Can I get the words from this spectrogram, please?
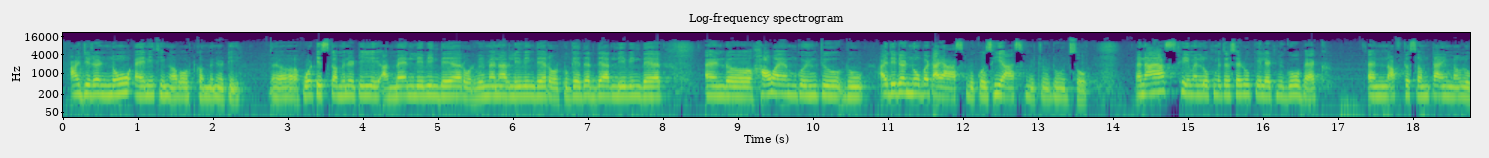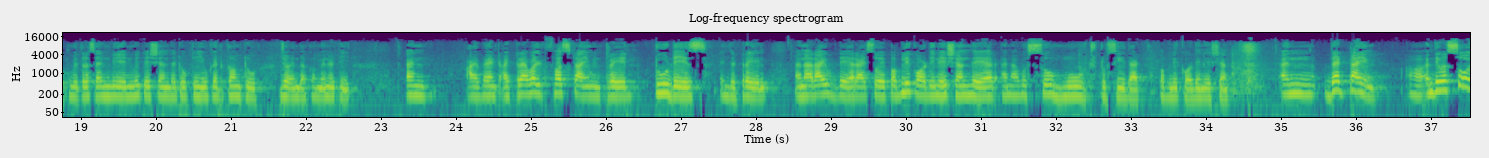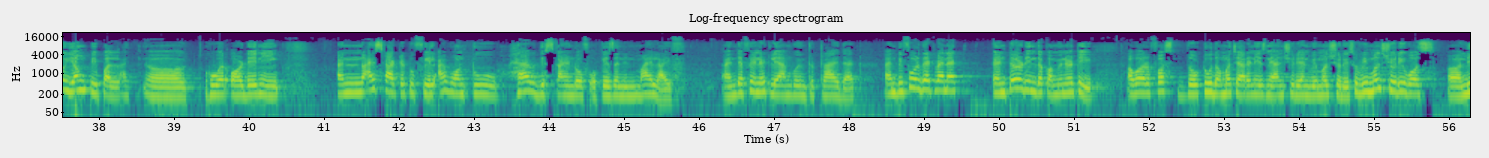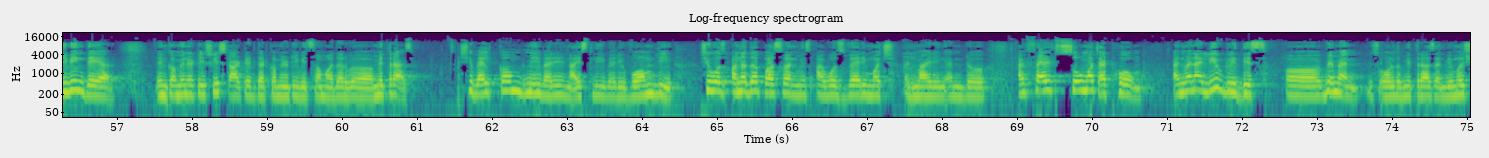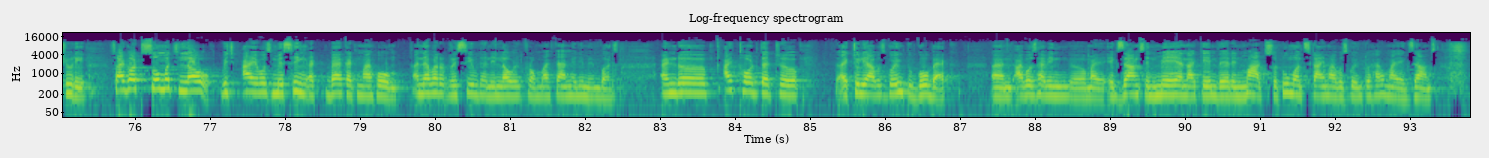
I didn't know anything about community. Uh, what is community? Are men living there or women are living there or together they are living there? and uh, how I am going to do. I didn't know, but I asked because he asked me to do so. And I asked him, and Lokmitra said, okay, let me go back. And after some time, Lokmitra sent me an invitation that, okay, you can come to join the community. And I went, I traveled first time in train, two days in the train, and arrived there. I saw a public ordination there, and I was so moved to see that public ordination. And that time, uh, and they were so young people uh, who were ordaining. And I started to feel I want to have this kind of occasion in my life. And definitely I'm going to try that. And before that, when I entered in the community, our first two Dhammacharanis, Nyanshuri and Vimalshuri. So Vimalshuri was uh, living there in community. She started that community with some other uh, mitras. She welcomed me very nicely, very warmly she was another person means i was very much admiring and uh, i felt so much at home and when i lived with these uh, women all the mitras and vimalshuri So I got so much love, which I was missing at, back at my home. I never received any love from my family members. And uh, I thought that uh, actually I was going to go back. And I was having uh, my exams in May and I came there in March. So, two months' time I was going to have my exams.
